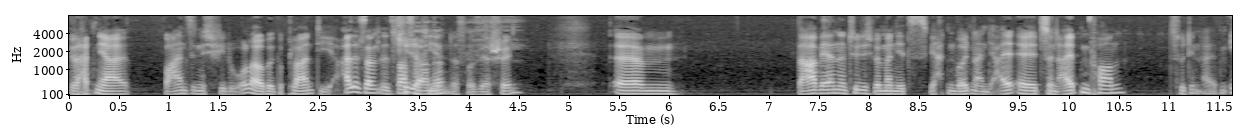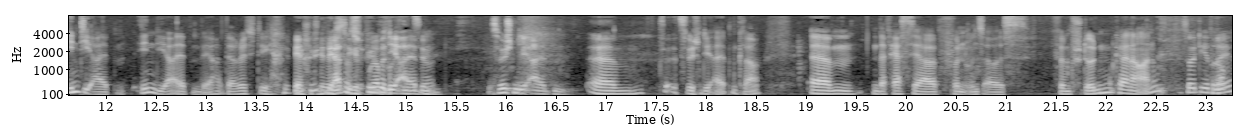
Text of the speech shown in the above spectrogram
Wir hatten ja wahnsinnig viele Urlaube geplant, die allesamt ins Wasser Ja, ne? fielen. Das war sehr schön. Ähm, da wäre natürlich, wenn man jetzt, wir hatten, wollten an die Al äh, zu den Alpen fahren, zu den Alpen, in die Alpen, in die Alpen wäre der richtige, wäre die Wir hatten es richtige über die. Alpen. Zwischen die Alpen. Ähm, zwischen die Alpen, klar. Ähm, und da fährst du ja von uns aus fünf Stunden, keine Ahnung, so die Dreh.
